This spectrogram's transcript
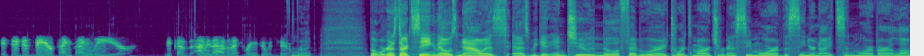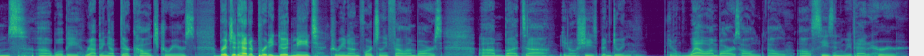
it should just be your Peng Peng Lee year because I mean that has a nice ring to it too. Right. But we're going to start seeing those now as as we get into the middle of February towards March. We're going to see more of the senior nights and more of our alums uh, will be wrapping up their college careers. Bridget had a pretty good meet. Karina unfortunately fell on bars, um, but uh, you know she's been doing you know well on bars all all all season. We've had her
